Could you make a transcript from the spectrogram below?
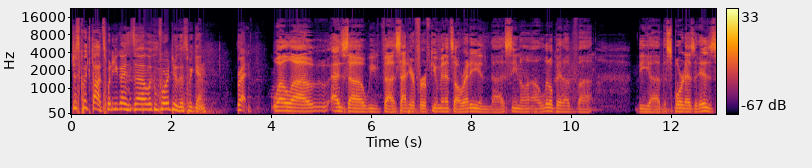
Just quick thoughts. What are you guys uh, looking forward to this weekend? Brett. Well, uh, as uh, we've uh, sat here for a few minutes already and uh, seen a, a, little bit of uh, the uh, the sport as it is,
